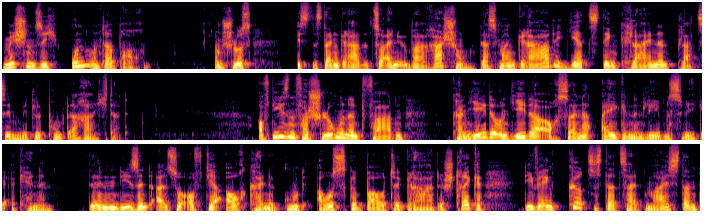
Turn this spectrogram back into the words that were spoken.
mischen sich ununterbrochen. Am Schluss ist es dann geradezu eine Überraschung, dass man gerade jetzt den kleinen Platz im Mittelpunkt erreicht hat. Auf diesen verschlungenen Pfaden kann jede und jeder auch seine eigenen Lebenswege erkennen. Denn die sind also oft ja auch keine gut ausgebaute gerade Strecke, die wir in kürzester Zeit meistern,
